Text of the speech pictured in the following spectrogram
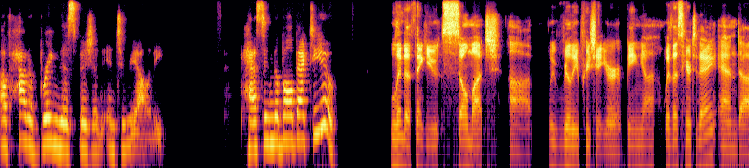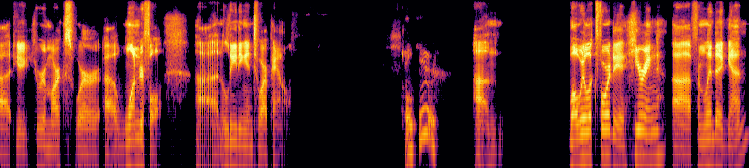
of how to bring this vision into reality. Passing the ball back to you. Linda, thank you so much. Uh, we really appreciate your being uh, with us here today, and uh, your, your, remarks were uh, wonderful uh, leading into our panel. Thank you. Um, well, we look forward to hearing uh, from Linda again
